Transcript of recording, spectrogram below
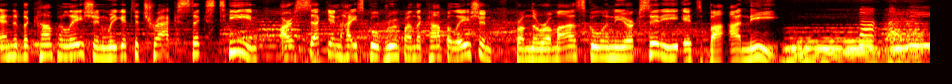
end of the compilation, we get to track 16, our second high school group on the compilation from the Ramaz School in New York City. It's Ba'ani. Ba'ani.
